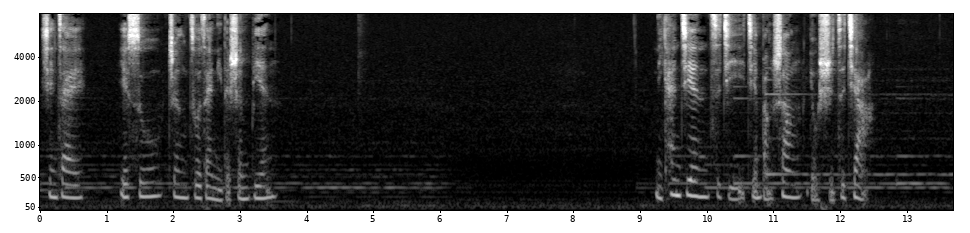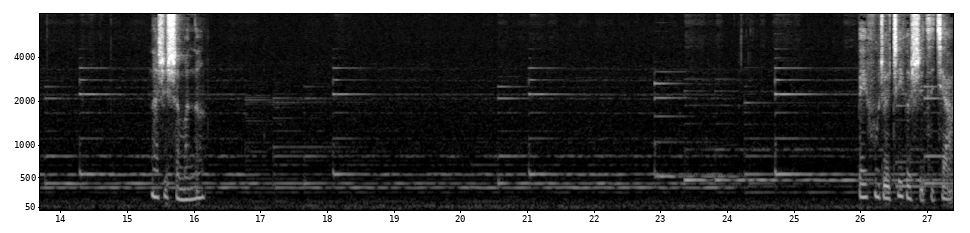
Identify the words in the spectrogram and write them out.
现在，耶稣正坐在你的身边。你看见自己肩膀上有十字架，那是什么呢？背负着这个十字架，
